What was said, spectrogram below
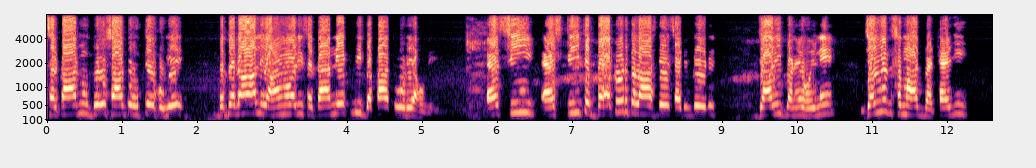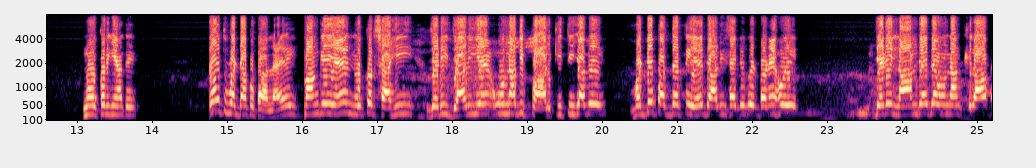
ਸਰਕਾਰ ਨੂੰ 2 ਸਾਲ ਤੋਂ ਉੱਤੇ ਹੋ ਗਏ। ਬਦਲਾਅ ਲਿਆਉਣ ਵਾਲੀ ਸਰਕਾਰ ਨੇ ਇੱਕ ਵੀ ਦਫਾ ਤੋੜਿਆ ਹੋਵੇ। ਐਸਸੀ ਐਸਟੀ ਤੇ ਬੈਕਵਰਡ ਕਲਾਸ ਦੇ ਸਰਟੀਫਿਕੇਟ ਜਾਲੀ ਬਣੇ ਹੋਏ ਨੇ। ਜਨਰਲ ਸਮਾਜ ਬੈਠਾ ਹੈ ਜੀ ਨੌਕਰੀਆਂ ਤੇ। ਬਹੁਤ ਵੱਡਾ ਘੁਟਾਲਾ ਹੈ। ਮੰਗ ਇਹ ਹੈ ਨੌਕਰਸ਼ਾਹੀ ਜਿਹੜੀ ਜਾਲੀ ਹੈ ਉਹਨਾਂ ਦੀ ਪਾਲ ਕੀਤੀ ਜਾਵੇ। ਵੱਡੇ ਪੱਧਰ ਤੇ ਇਹ ਜਾਲੀ ਸਰਟੀਫਿਕੇਟ ਬਣੇ ਹੋਏ। ਜਿਹੜੇ ਨਾਮਜ਼ਦ ਹੈ ਉਹਨਾਂ ਖਿਲਾਫ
